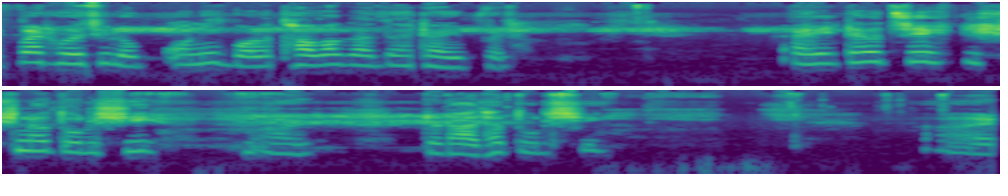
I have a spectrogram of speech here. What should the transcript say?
একবার হয়েছিল অনেক বড় থাওয়া গাঁদা টাইপের। আর এটা হচ্ছে কৃষ্ণ তুলসী, আর রাধা তুলসী। আর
